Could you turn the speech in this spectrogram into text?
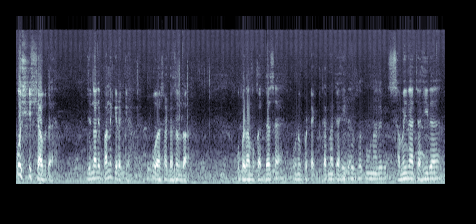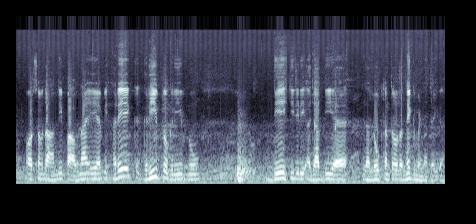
ਕੁਝ ਹੀ ਸ਼ਬਦ ਹੈ, ਜਿਨ੍ਹਾਂ ਨੇ ਬੰਨ ਕੇ ਰੱਖਿਆ, ਉਹ ਹੈ ਸਾਡਾ ਸੰਵਿਧਾਨ। ਉਹ ਬੜਾ ਮੁਕੱਦਸ ਹੈ, ਉਹਨੂੰ ਪ੍ਰੋਟੈਕਟ ਕਰਨਾ ਚਾਹੀਦਾ ਹੈ, ਸਮਝਣਾ ਚਾਹੀਦਾ ਔਰ ਸੰਵਿਧਾਨ ਦੀ ਭਾਵਨਾ ਇਹ ਹੈ ਵੀ ਹਰੇਕ ਗਰੀਬ ਤੋਂ ਗਰੀਬ ਨੂੰ ਦੇਸ਼ ਦੀ ਜਿਹੜੀ ਆਜ਼ਾਦੀ ਹੈ ਜਿਹੜਾ ਲੋਕਤੰਤਰ ਉਹਦਾ ਨਿੱਘ ਮਿਲਣਾ ਚਾਹੀਦਾ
